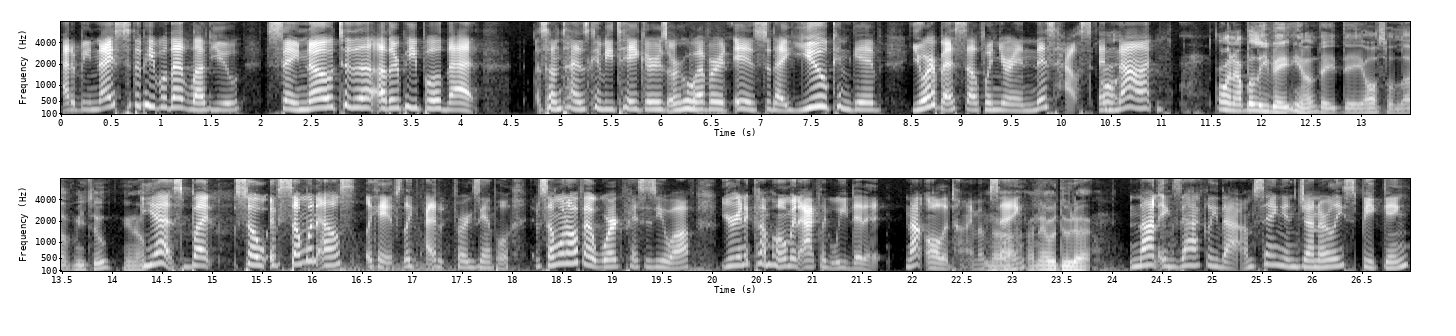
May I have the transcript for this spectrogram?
how to be nice to the people that love you, say no to the other people that sometimes can be takers or whoever it is so that you can give your best self when you're in this house and Oh. not Oh, and I believe they, you know, they they also love me too. You know. Yes, but so if someone else, okay, if like for example, if someone off at work pisses you off, you're gonna come home and act like we did it. Not all the time. I'm No, saying I never do that. not exactly that. I'm saying in generally speaking,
